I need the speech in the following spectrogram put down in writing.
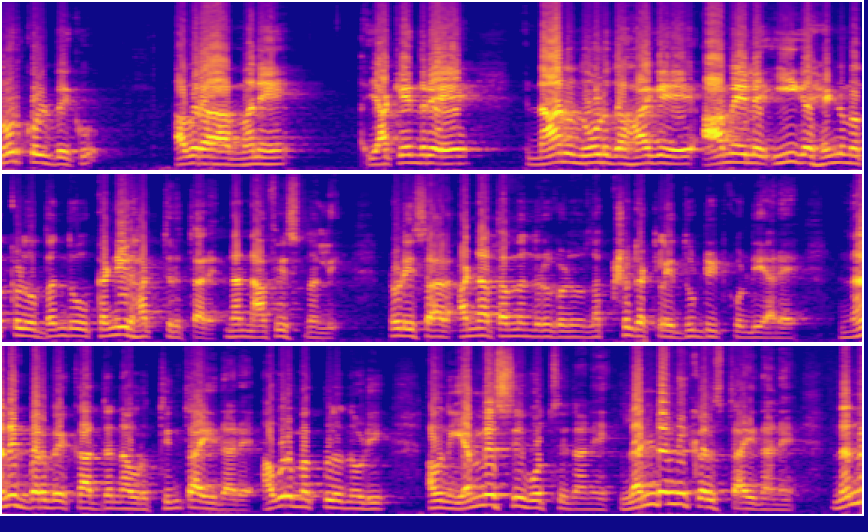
ನೋಡ್ಕೊಳ್ಬೇಕು. ಅವರ ಮನೆ, ಯಾಕೆಂದ್ರೆ ನಾನು ನೋಡಿದ ಹಾಗೆ ಆಮೇಲೆ ಈಗ ಹೆಣ್ಣು ಮಕ್ಕಳು ಬಂದು ಕಣ್ಣೀರು ಹಾಕ್ತಿರ್ತಾರೆ ನನ್ನ ಆಫೀಸ್ನಲ್ಲಿ. ನೋಡಿ ಸರ್, ಅಣ್ಣ ತಮ್ಮಂದಿರುಗಳು ಲಕ್ಷಗಟ್ಟಲೆ ದುಡ್ಡು ಇಟ್ಕೊಂಡಿದ್ದಾರೆ. ನನಗೆ ಬರಬೇಕಾದ್ದನ್ನು ಅವರು ತಿಂತಾ ಇದ್ದಾರೆ. ಅವ್ರ ಮಕ್ಕಳು ನೋಡಿ ಅವನು ಎಂ ಎಸ್ ಸಿ ಓದಿಸಿದ್ದಾನೆ ಲಂಡನ್ನಿಗೆ ಕಳಿಸ್ತಾ ಇದ್ದಾನೆ. ನನ್ನ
